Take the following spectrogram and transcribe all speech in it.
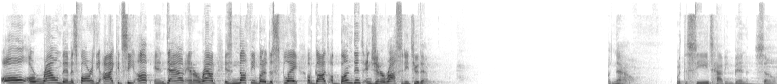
All around them, as far as the eye could see, up and down and around, is nothing but a display of God's abundance and generosity to them. But now, with the seeds having been sown,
